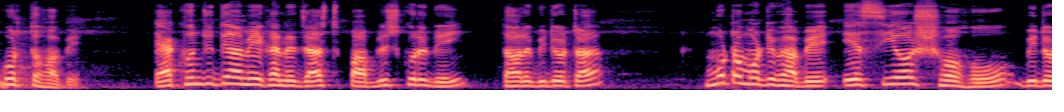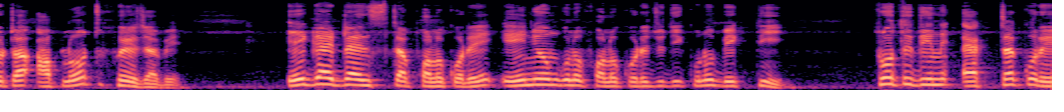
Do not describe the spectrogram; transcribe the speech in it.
করতে হবে। এখন যদি আমি এখানে জাস্ট পাবলিশ করে দেই, তাহলে ভিডিওটা মোটামুটিভাবে এসিও সহ ভিডিওটা আপলোড হয়ে যাবে। এই গাইডলাইন্সটা ফলো করে, এই নিয়মগুলো ফলো করে যদি কোনো ব্যক্তি প্রতিদিন একটা করে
